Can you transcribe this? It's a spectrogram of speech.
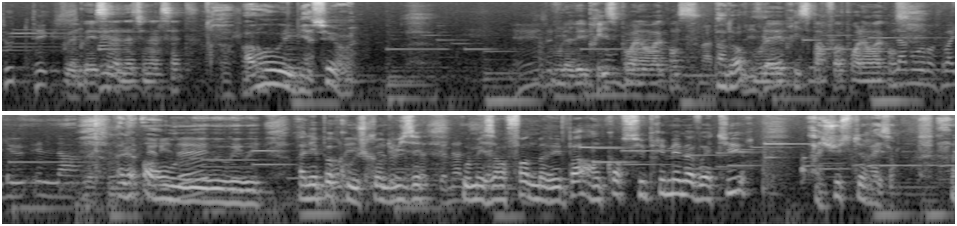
Tout Vous la connaissez, la National 7 Ah oui, oui, bien sûr. Vous l'avez prise pour aller en vacances Pardon Vous l'avez prise parfois pour aller en vacances L'amour joyeux est là. National Alors, oh oui, oui, oui, oui, oui. À l'époque où je conduisais, où mes enfants ne m'avaient pas encore supprimé ma voiture, à juste raison.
